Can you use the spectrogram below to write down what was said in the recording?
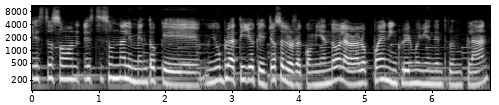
estos son, este es un alimento que, un platillo que yo se los recomiendo, la verdad lo pueden incluir muy bien dentro de un plan,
